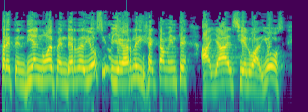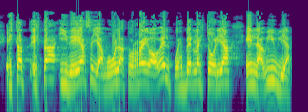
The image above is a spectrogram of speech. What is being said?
pretendían no depender de Dios, sino llegarle directamente allá al cielo a Dios. Esta, esta idea se llamó la Torre de Babel, puedes ver la historia en la Biblia.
